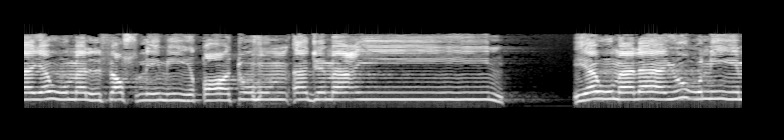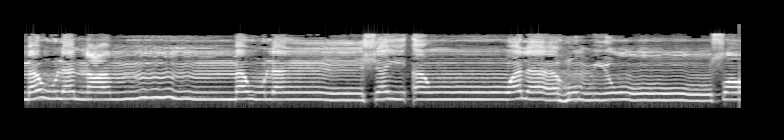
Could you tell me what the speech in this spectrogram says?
ان يوم الفصل ميقاتهم اجمعين يوم لا يغني مولى عن مولى شيئا ولا هم ينصرون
